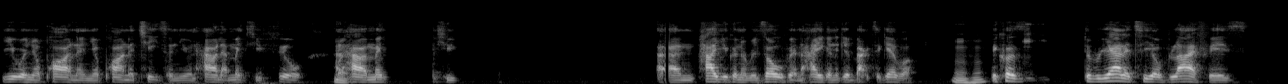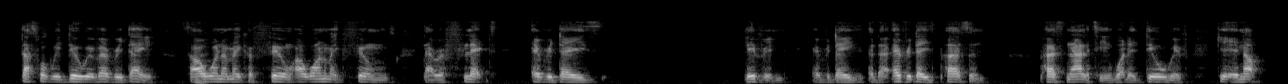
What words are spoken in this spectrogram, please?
you and your partner, and your partner cheats on you, and how that makes you feel, and how it makes you, and how you're going to resolve it, and how you're going to get back together. hmm Because the reality of life is that's what we deal with every day. So I want to make a film. I want to make films that reflect everyday's living, everyday, the everyday's person, personality, and what they deal with. Getting up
